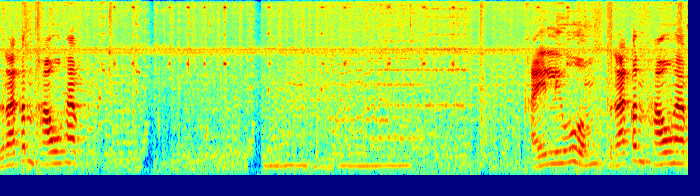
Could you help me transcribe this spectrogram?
ดราก้อนเผาครับ ไขริ้วผมดราก้อนเผาครับ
